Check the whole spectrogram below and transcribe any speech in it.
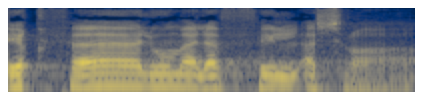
إقفال ملف الأسرى.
